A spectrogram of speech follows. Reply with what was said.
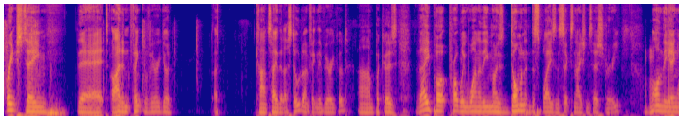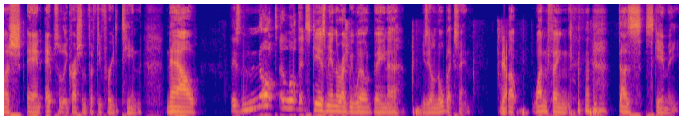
French team that I didn't think were very good. I can't say that I still don't think they're very good um, because they put probably one of the most dominant displays in Six Nations history on the English and absolutely crushed them 53 to 10. Now, there's not a lot that scares me in the rugby world being a New Zealand All Blacks fan. Yeah. But one thing does scare me,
